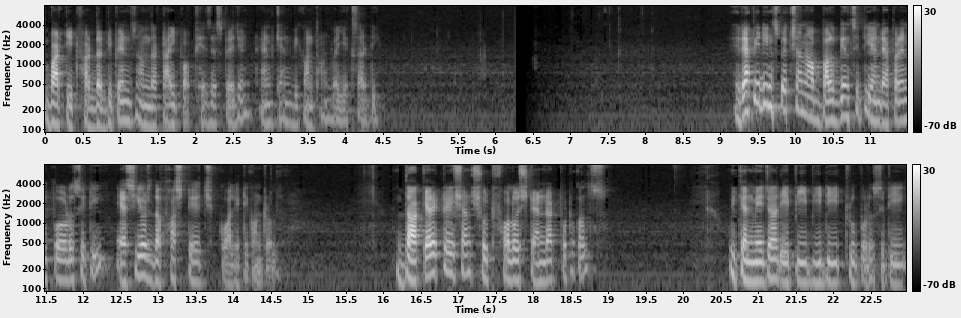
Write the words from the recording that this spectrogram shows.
but it further depends on the type of phases present and can be confirmed by XRD. Rapid inspection of bulk density and apparent porosity assures the first stage quality control. The characterization should follow standard protocols we can measure AP, BD, true porosity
